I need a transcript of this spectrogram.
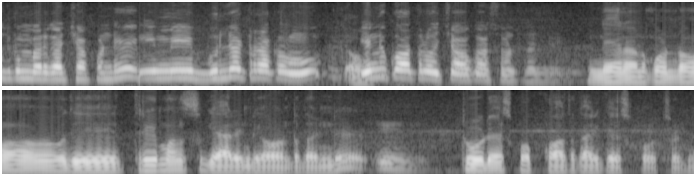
వినోద్ కుమార్ గారు చెప్పండి. మీ బుల్లెట్ రకం ఎన్ని కోతలు వచ్చే అవకాశం ఉంటుందండి? నేను అనుకుంటాం ఇది త్రీ మంత్స్ గ్యారెంటీగా ఉంటుందండి. టూ డేస్కి ఒక కోత కాడికి వేసుకోవచ్చు అండి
